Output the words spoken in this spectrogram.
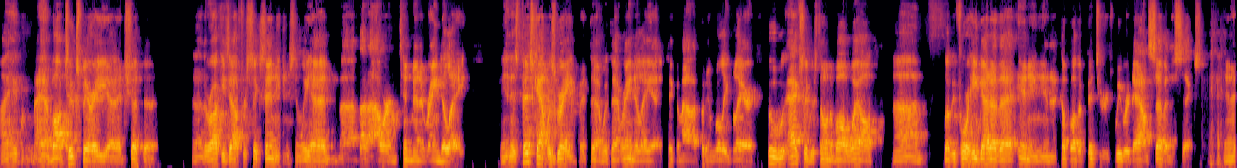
I, Bob Tewksbury uh, shut the uh, the Rockies out for six innings, and we had about an hour and ten minute rain delay. And his pitch count was great, but with that rain delay, I had to take him out. I put in Willie Blair, who actually was throwing the ball well. Um, but before he got out of that inning and a couple other pitchers, we were down seven to six, and it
